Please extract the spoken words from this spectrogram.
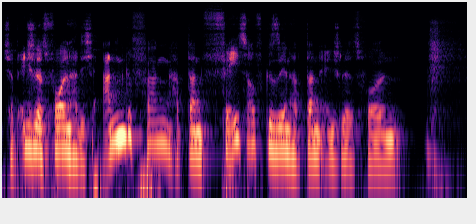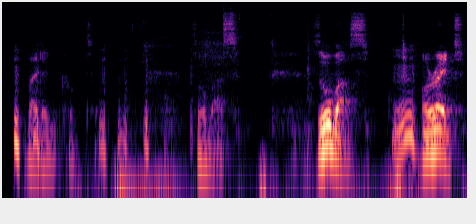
Ich habe Angel Has Fallen hatte ich angefangen, habe dann Face-Off gesehen, habe dann Angel Has Fallen weitergeguckt. So. was. So was. Hm. Alright.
